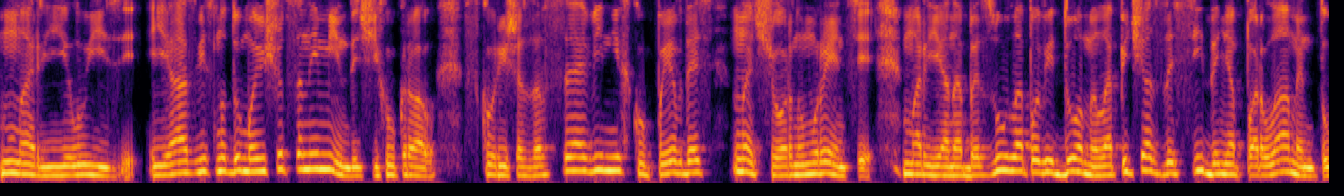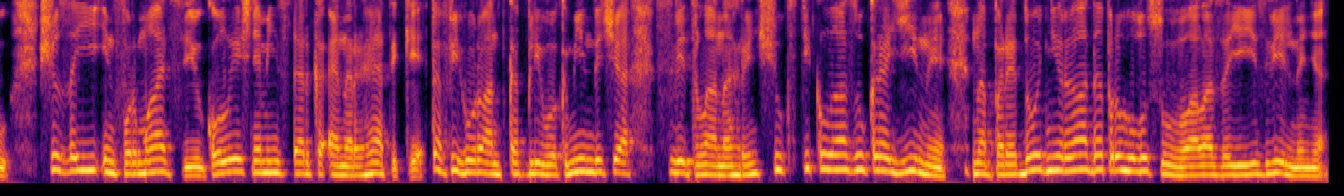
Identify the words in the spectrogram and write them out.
Марії Луїзі. Я, звісно, думаю, що це не Міндич їх украв. Скоріше за все, він їх купив десь на чорному ринці. Мар'яна Безула повідомила під час засідання парламенту, що за її інформацією, колишня міністерка енергетики та фігурантка плівок Міндича Світлана Гринчук втікла з України. Напередодні рада проголосувала за її звільнення.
